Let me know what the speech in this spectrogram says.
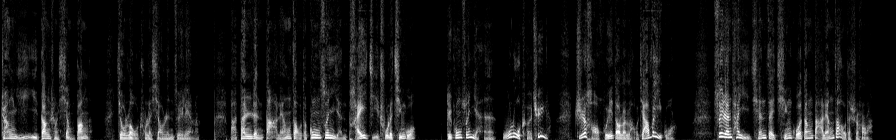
张仪一当上相邦啊，就露出了小人嘴脸了。把担任大良造的公孙衍排挤出了秦国，这公孙衍无路可去呀，只好回到了老家魏国。虽然他以前在秦国当大良造的时候啊，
